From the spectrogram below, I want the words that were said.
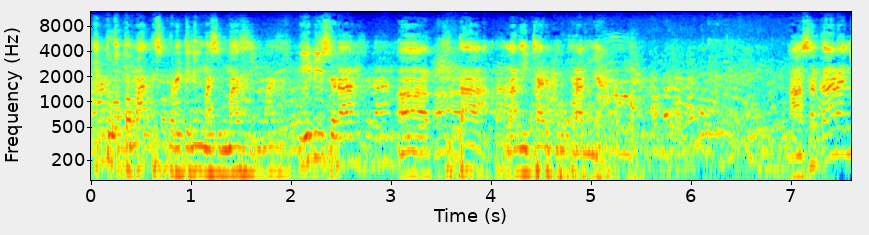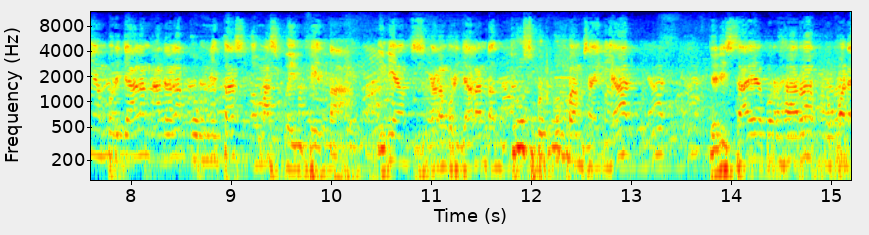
itu otomatis ke rekening masing-masing. Ini sedang uh, kita lagi cari programnya. Nah sekarang yang berjalan adalah komunitas emas Koimveta. Ini yang sekarang berjalan dan terus berkembang saya lihat. Jadi saya berharap kepada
